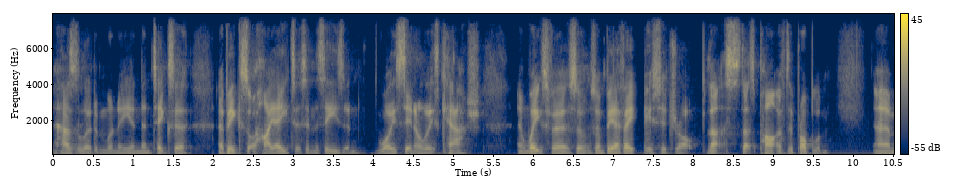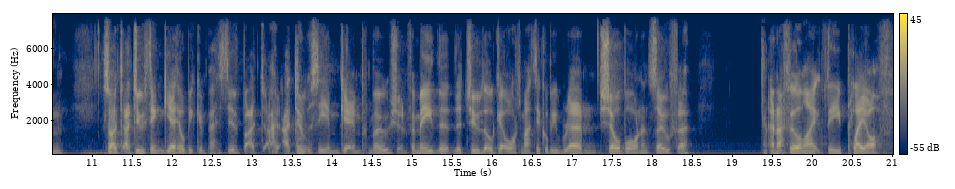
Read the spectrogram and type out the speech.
has a load of money, and then takes a, a big sort of hiatus in the season while he's sitting on all his cash and waits for some some BFAs to drop. That's that's part of the problem. Um, so I, I, do think yeah he'll be competitive, but I, I, don't see him getting promotion. For me, the the two that will get automatic will be um, Shelbourne and Sofa, and I feel like the playoff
